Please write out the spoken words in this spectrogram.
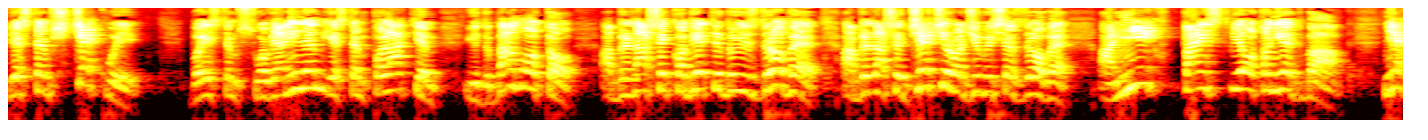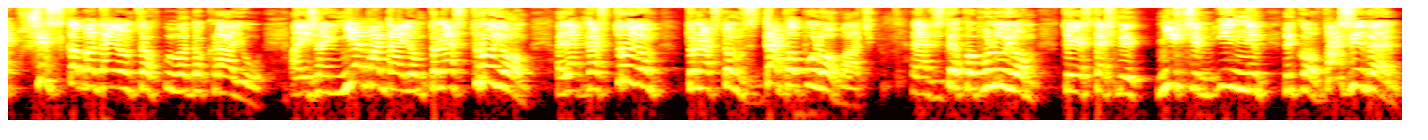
Jestem wściekły, bo jestem Słowianinem, jestem Polakiem i dbam o to, aby nasze kobiety były zdrowe, aby nasze dzieci rodziły się zdrowe, a nikt w państwie o to nie dba. Niech wszystko badają, co wpływa do kraju, a jeżeli nie badają, to nas trują, a jak nas trują, to nas chcą zdepopulować, a jak zdepopulują, to jesteśmy niczym innym, tylko warzywem,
